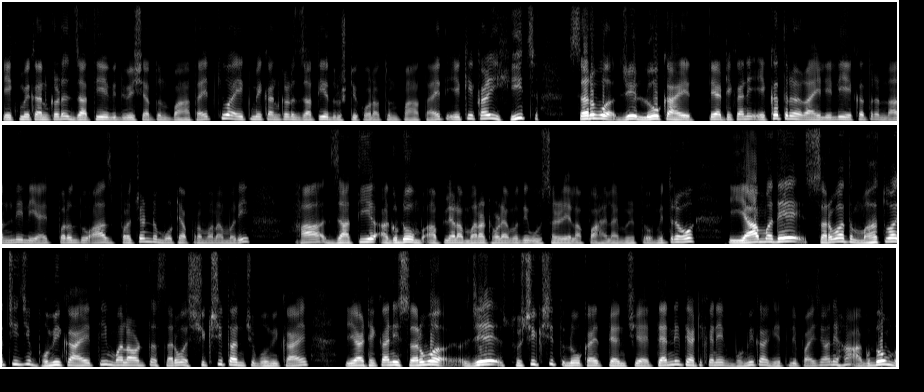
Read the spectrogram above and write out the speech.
एकमेकांकडे जातीय विद्वेषातून पाहत आहेत किंवा एकमेकांकडे जातीय दृष्टिकोनातून पाहत आहेत. एकेकाळी हीच सर्व जे लोक आहेत त्या ठिकाणी एकत्र राहिलेली एकत्र नांदलेली आहेत. परंतु आज प्रचंड मोठ्या प्रमाणामध्ये हा जातीय अगडोंब आपल्याला मराठवाड्यामध्ये उसळलेला पाहायला मिळतो. मित्र हो यामध्ये सर्वात महत्त्वाची जी भूमिका आहे ती मला वाटतं सर्व शिक्षितांची भूमिका आहे. या ठिकाणी सर्व जे सुशिक्षित लोक आहेत त्यांची आहे. त्यांनी त्या ठिकाणी एक भूमिका भूमिका घेतली पाहिजे आणि हा अगडोंब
